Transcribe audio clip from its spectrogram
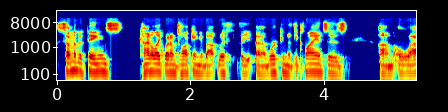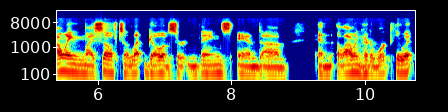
some of the things kind of like what i'm talking about with the uh, working with the clients is um, allowing myself to let go of certain things and um, and allowing her to work through it.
